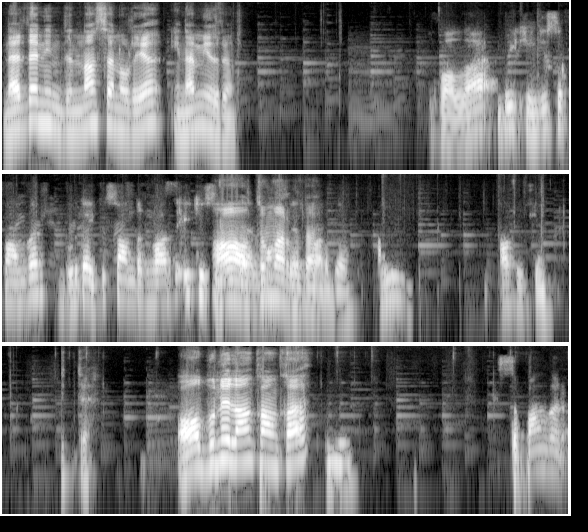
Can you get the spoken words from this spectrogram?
Nereden indin lan sen oraya? İnemiyorum. Vallahi bu ikinci spam var. Burada iki sandık vardı. İkisinde Aa, altın var burada. Vardı. Ama at için. Gitti. Aa bu ne lan kanka? Spam var.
